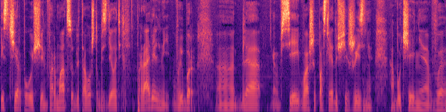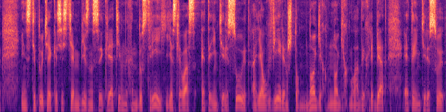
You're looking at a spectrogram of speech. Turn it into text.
исчерпывающую информацию для того, чтобы сделать правильный выбор э, для всей вашей последующей жизни обучение в Институте экосистем бизнеса и креативных индустрий, если вас это интересует, а я уверен, что многих-многих молодых ребят это интересует,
